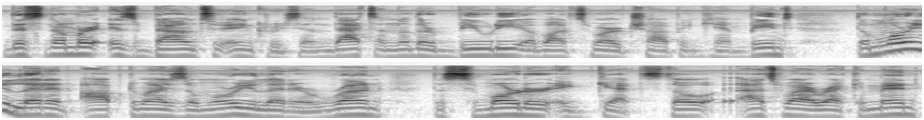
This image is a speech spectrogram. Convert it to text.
this number is bound to increase. And that's another beauty about smart shopping campaigns. The more you let it optimize the more you let it run the smarter it gets. So that's why I recommend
